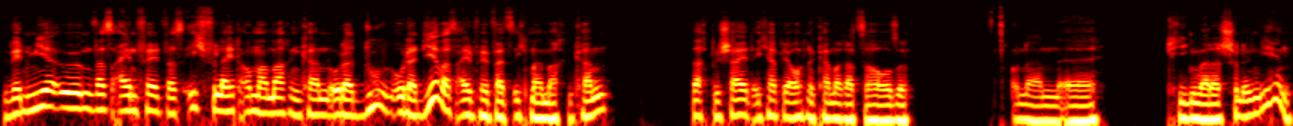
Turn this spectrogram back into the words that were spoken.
Wenn mir irgendwas einfällt, was ich vielleicht auch mal machen kann, oder du oder dir was einfällt, was ich mal machen kann, sag Bescheid. Ich habe ja auch eine Kamera zu Hause. Und dann äh, kriegen wir das schon irgendwie hin.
